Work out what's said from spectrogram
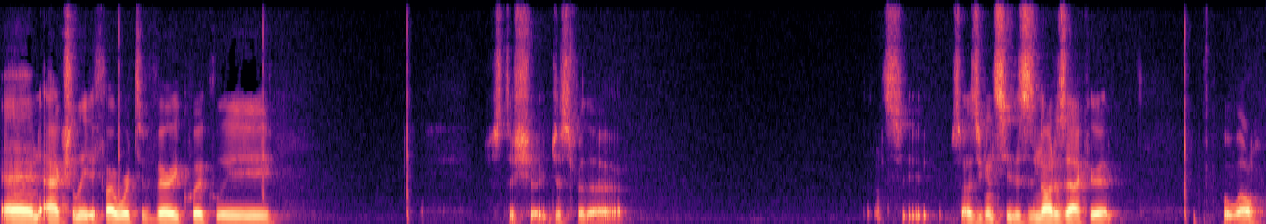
And actually, if I were to very quickly, just to show you, just for the Let's see. So as you can see, this is not as accurate, but well.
